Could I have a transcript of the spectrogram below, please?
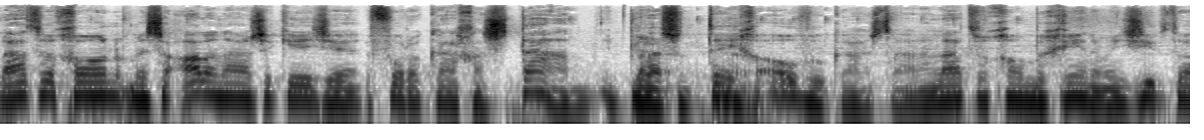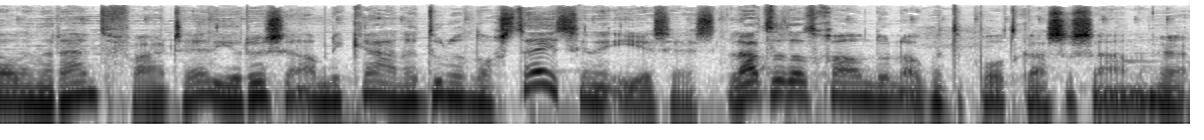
Laten we gewoon met z'n allen nou eens een keertje voor elkaar gaan staan. In plaats Ja, van tegenover elkaar staan. En laten we gewoon beginnen. Want je ziet het al in de ruimtevaart. Hè? Die Russen en Amerikanen doen het nog steeds in een ISS. Laten we dat gewoon doen, ook met de podcasters samen. Ja,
